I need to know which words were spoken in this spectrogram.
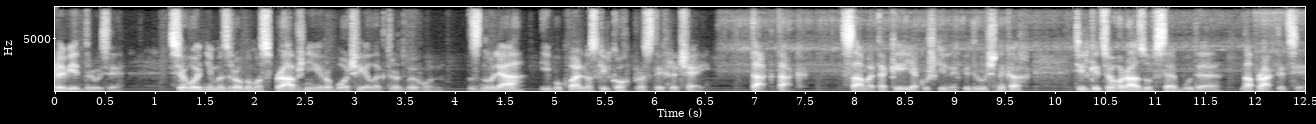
Привіт, друзі! Сьогодні ми зробимо справжній робочий електродвигун з нуля і буквально з кількох простих речей. Так, так, саме такий, як у шкільних підручниках, тільки цього разу все буде на практиці.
